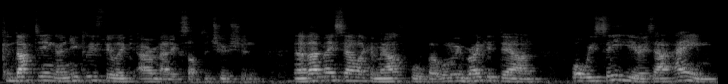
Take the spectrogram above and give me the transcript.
conducting a nucleophilic aromatic substitution. Now that may sound like a mouthful, but when we break it down, what we see here is our aim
